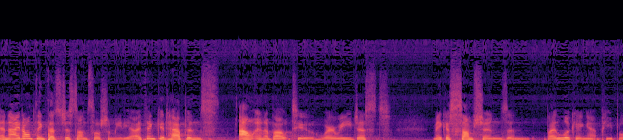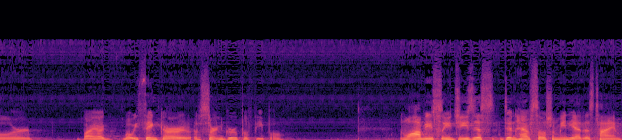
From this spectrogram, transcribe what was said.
And I don't think that's just on social media. I think it happens out and about too, where we just make assumptions and by looking at people or by a, what we think are a certain group of people. And while obviously Jesus didn't have social media at his time,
